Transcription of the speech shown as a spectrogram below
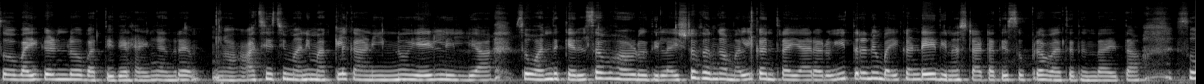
ಸೊ ಬೈಕಂಡು ಬರ್ತಿದ್ದೀರಿ ಹೆಂಗಂದರೆ ಆಚೆ ಈಚೆ ಮನೆ ಮಕ್ಳು ಕಾಣಿ, ಇನ್ನೂ ಹೇಳಲಿಲ್ಲ. ಸೊ ಒಂದು ಕೆಲಸ ಮಾಡೋದಿಲ್ಲ. ಇಷ್ಟೋ ತನಕ ಮಲ್ಕಂತ್ರ ಯಾರು ಈ ಥರನೇ ಬೈಕಂಡೇ ದಿನ ಸ್ಟಾರ್ಟ್ ಆಯ್ತು ಸುಪ್ರಭಾತದಿಂದ, ಆಯಿತಾ? ಸೊ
